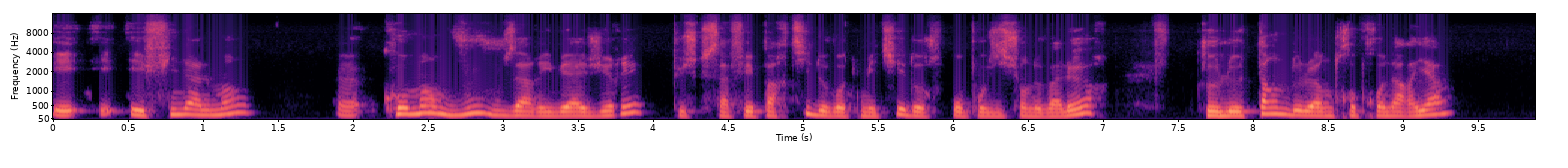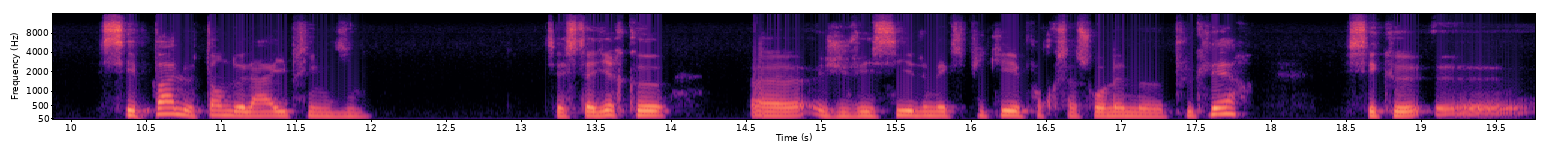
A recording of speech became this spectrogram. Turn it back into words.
Et, et, finalement, euh, comment vous, vous arrivez à gérer, puisque ça fait partie de votre métier, de votre proposition de valeur, que le temps de l'entrepreneuriat, c'est pas le temps de la hype LinkedIn. C'est-à-dire que euh, je vais essayer de m'expliquer pour que ça soit même euh, plus clair. C'est que euh,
